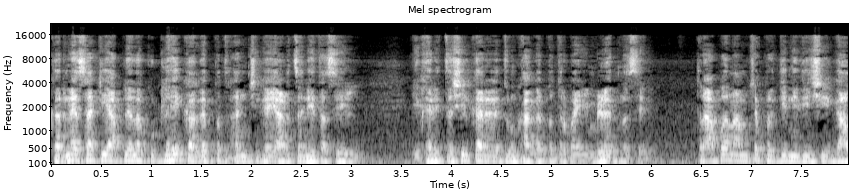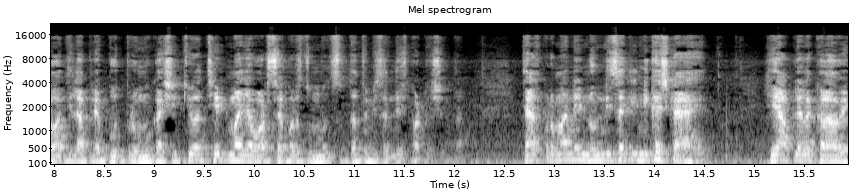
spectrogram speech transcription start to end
करण्यासाठी आपल्याला कुठल्याही कागदपत्रांची काही अडचण येत असेल एखादी तहसील कार्यालयातून कागदपत्र पाहिजे मिळत नसेल तर आपण आमच्या प्रतिनिधीशी गावातील आपल्या बूथ प्रमुखाशी किंवा थेट माझ्या व्हॉट्सअपवर तुम- सुद्धा तुम्ही संदेश पाठवू शकता. त्याचप्रमाणे नोंदणीसाठी निकष काय आहेत हे आपल्याला कळावे.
